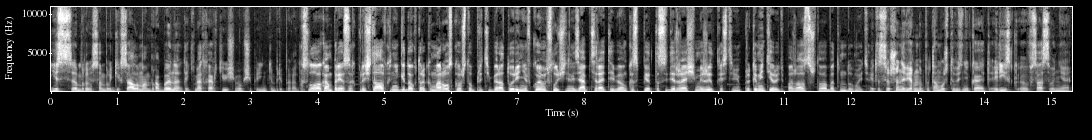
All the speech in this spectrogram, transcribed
и с, амбр- с амброгексалом, амбробена, такими отхаркивающими общепринятым препаратом. К слову о компрессах. Прочитала в книге доктора Комаровского, что при температуре ни в коем случае нельзя обтирать ребенка спиртосодержащими жидкостями. Прокомментируйте, пожалуйста, что вы об этом думаете. Это совершенно верно, потому что возникает риск э, всасывания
